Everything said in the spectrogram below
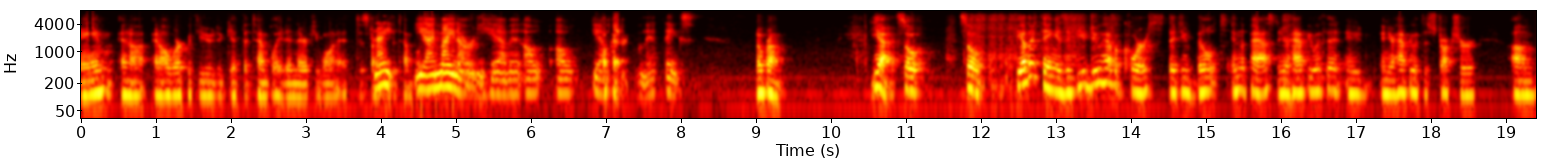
name and, I'll, and I'll work with you to get the template in there if you want it to start I, with the template. yeah, I might already have it. I'll, I'll, yeah, I'll Okay. check on that. Thanks. No problem. Yeah, so so the other thing is if you do have a course that you've built in the past and you're happy with it and you and you're happy with the structure, um,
